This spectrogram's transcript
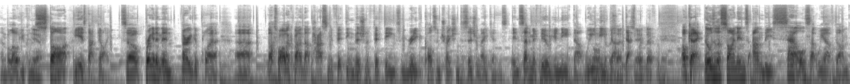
and below who can yeah. start. He is that guy. So bringing him in, very good player. Uh, that's what I like about that passing of 15, vision of 15, some really good concentration decision makings. In centre midfield, you need that. We 100%. need that desperately. Yeah, okay, those are the signings and the sells that we have done.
